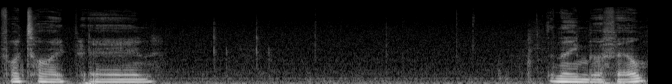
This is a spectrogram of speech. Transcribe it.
If I type in the name of a film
